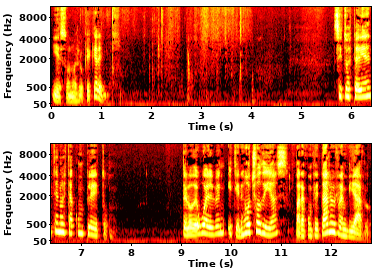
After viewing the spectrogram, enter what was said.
Y eso no es lo que queremos. Si tu expediente no está completo, te lo devuelven y tienes ocho días para completarlo y reenviarlo.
